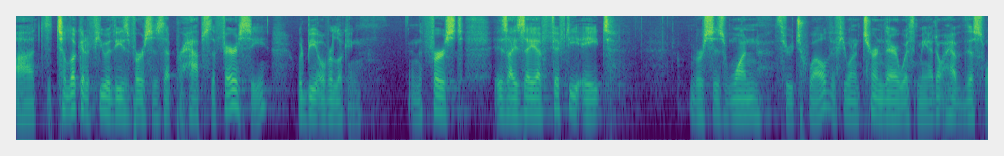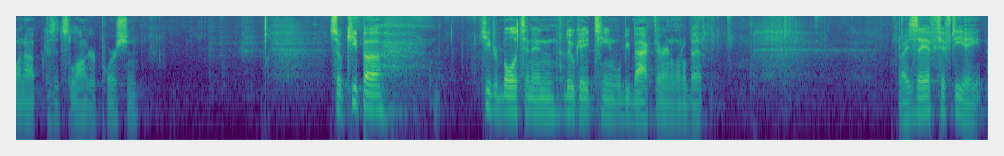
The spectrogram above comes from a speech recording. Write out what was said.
uh, to, to look at a few of these verses that perhaps the Pharisee would be overlooking. And the first is Isaiah 58, verses 1 through 12. If you want to turn there with me, I don't have this one up because it's a longer portion. So keep, a, keep your bulletin in Luke 18. We'll be back there in a little bit. But Isaiah 58.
